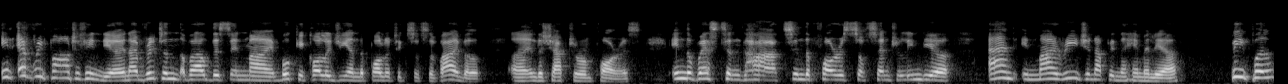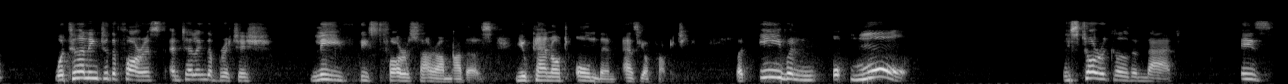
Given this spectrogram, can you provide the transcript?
in every part of India, and I've written about this in my book, Ecology and the Politics of Survival, uh, in the chapter on forests, in the Western Ghats, in the forests of central India, and in my region up in the Himalaya, people were turning to the forest and telling the British, leave, these forests are our mothers. You cannot own them as your property. But even more historical than that is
